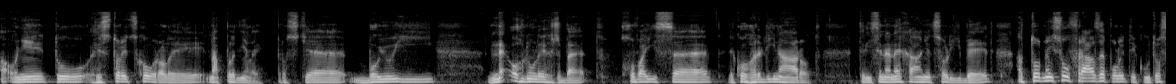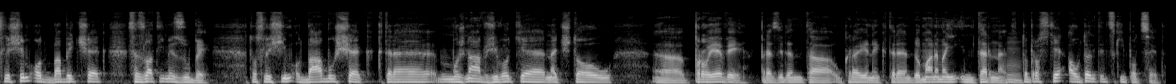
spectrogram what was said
a oni tu historickou roli naplnili. Prostě bojují, neohnuli hřbet, chovají se jako hrdý národ který si nenechá něco líbit. A to nejsou fráze politiků, to slyším od babiček se zlatými zuby. To slyším od bábušek, které možná v životě nečtou uh, projevy prezidenta Ukrajiny, které doma nemají internet. Hmm. To prostě je autentický pocit.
